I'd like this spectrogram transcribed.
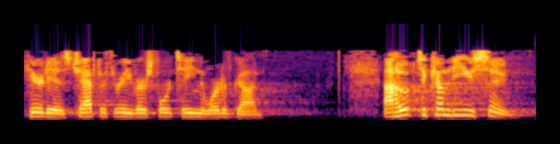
here it is, chapter 3, verse 14, the Word of God. I hope to come to you soon,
